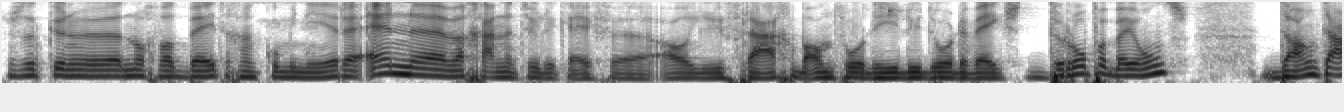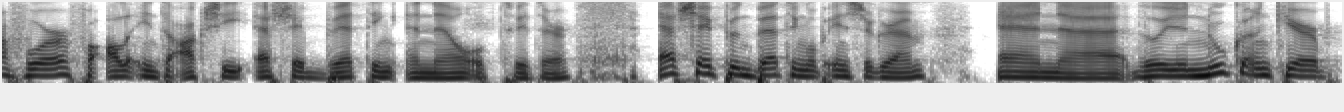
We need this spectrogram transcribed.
Dus dan kunnen we nog wat beter gaan combineren. En eh, we gaan natuurlijk even al jullie vragen beantwoorden die jullie door de week droppen bij ons. Dank daarvoor, voor alle interactie. FC Betting NL op Twitter. FC.betting op Instagram. En eh, wil je Noeke een keer,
